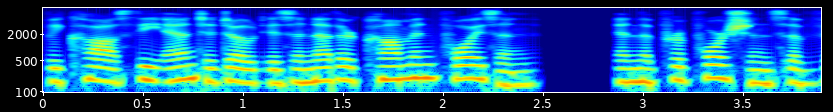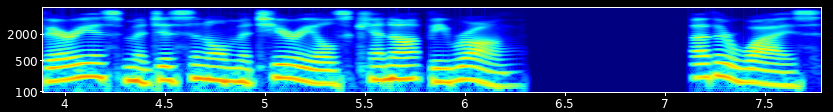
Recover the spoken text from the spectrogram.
because the antidote is another common poison, and the proportions of various medicinal materials cannot be wrong. Otherwise,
